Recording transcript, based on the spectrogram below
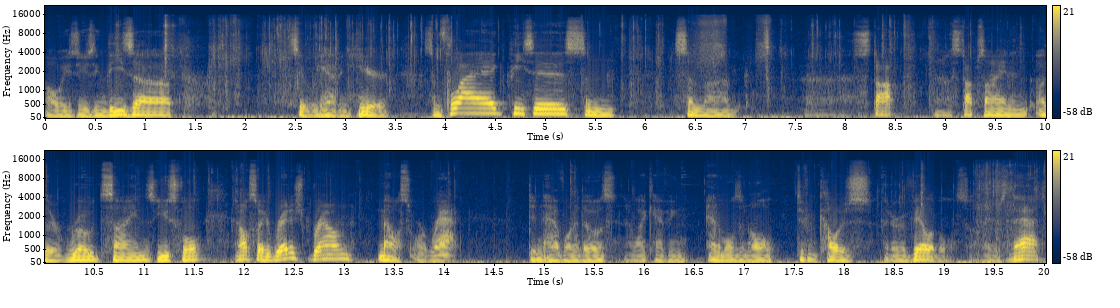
Always using these up. Let's see what we have in here. Some flag pieces, some some uh, uh, stop uh, stop sign and other road signs useful, and also a reddish brown mouse or rat. Didn't have one of those. I like having animals in all different colors that are available. So there's that.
